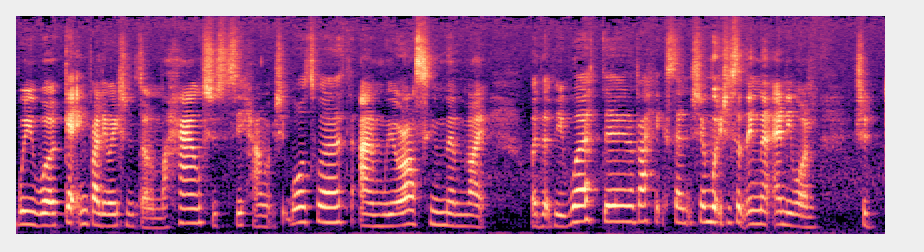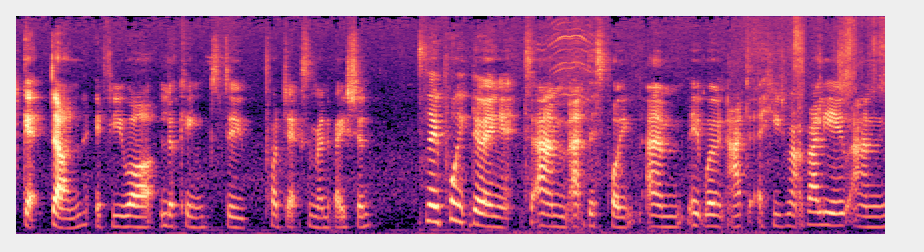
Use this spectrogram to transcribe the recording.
we were getting valuations done on the house just to see how much it was worth, and we were asking them like whether it'd be worth doing a back extension, which is something that anyone should get done if you are looking to do projects and renovation. There's no point doing it um, at this point. Um, it won't add a huge amount of value, and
